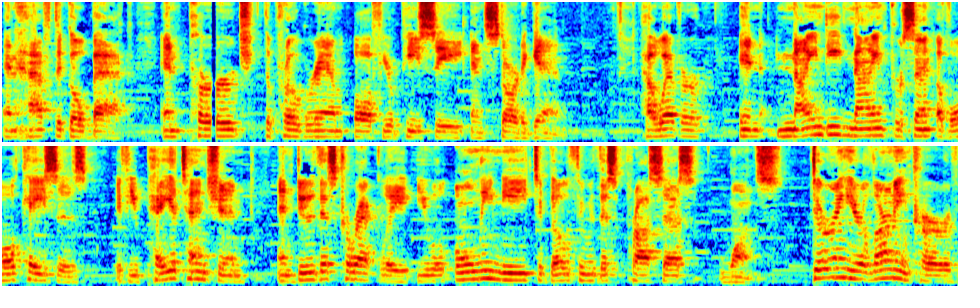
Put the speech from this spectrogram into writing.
and have to go back and purge the program off your PC and start again. However, in 99% of all cases, if you pay attention and do this correctly, you will only need to go through this process once. During your learning curve,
